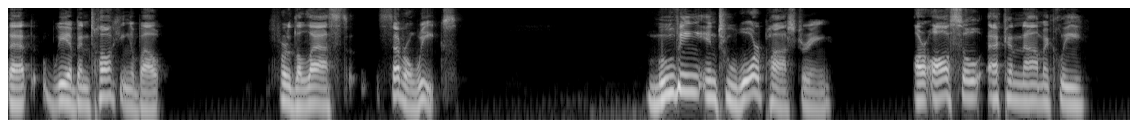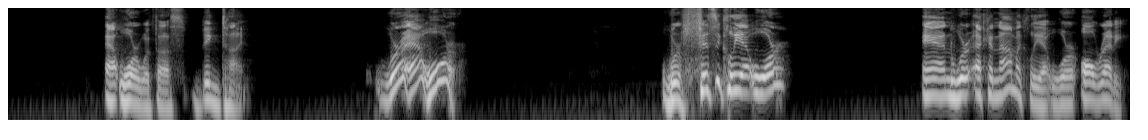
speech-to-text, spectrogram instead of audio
that we have been talking about for the last several weeks moving into war posturing are also economically at war with us big time. We're at war. We're physically at war and we're economically at war already.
